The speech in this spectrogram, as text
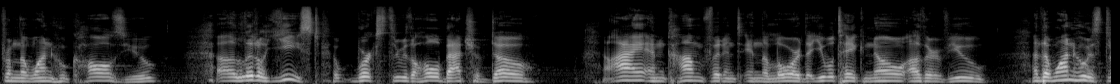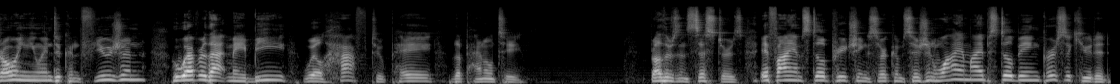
from the one who calls you a little yeast works through the whole batch of dough. I am confident in the Lord that you will take no other view. And the one who is throwing you into confusion, whoever that may be, will have to pay the penalty. Brothers and sisters, if I am still preaching circumcision, why am I still being persecuted?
